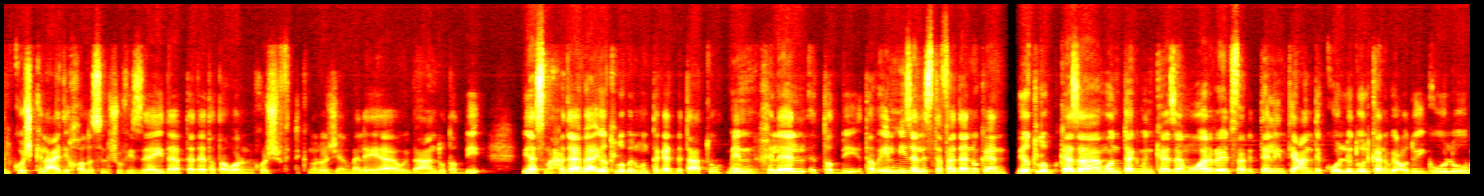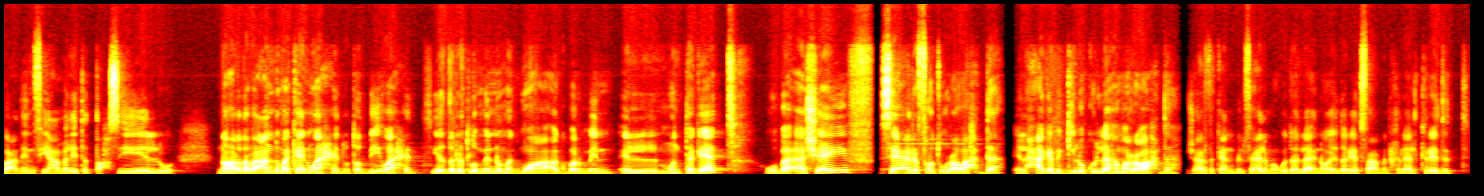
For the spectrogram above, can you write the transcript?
الكشك العادي خالص اللي شوف إزاي ده ابتدى يتطور إنه يخش في التكنولوجيا المالية أو يبقى عنده تطبيق بيسمح ده بقى يطلب المنتجات بتاعته من خلال التطبيق. طب إيه الميزة اللي استفادها إنه كان بيطلب كذا منتج من كذا مورد فبالتالي أنت عندك كل دول كانوا بيقعدوا يجولوا وبعدين في عملية التحصيل و... النهارده بقى عنده مكان واحد وتطبيق واحد يقدر يطلب منه مجموعة أكبر من المنتجات وبقى شايف سعر فاتورة واحدة الحاجة بتجيله كلها مرة واحدة. مش عارف كان بالفعل موجود ولا لأ إن هو يقدر يدفع من خلال credit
